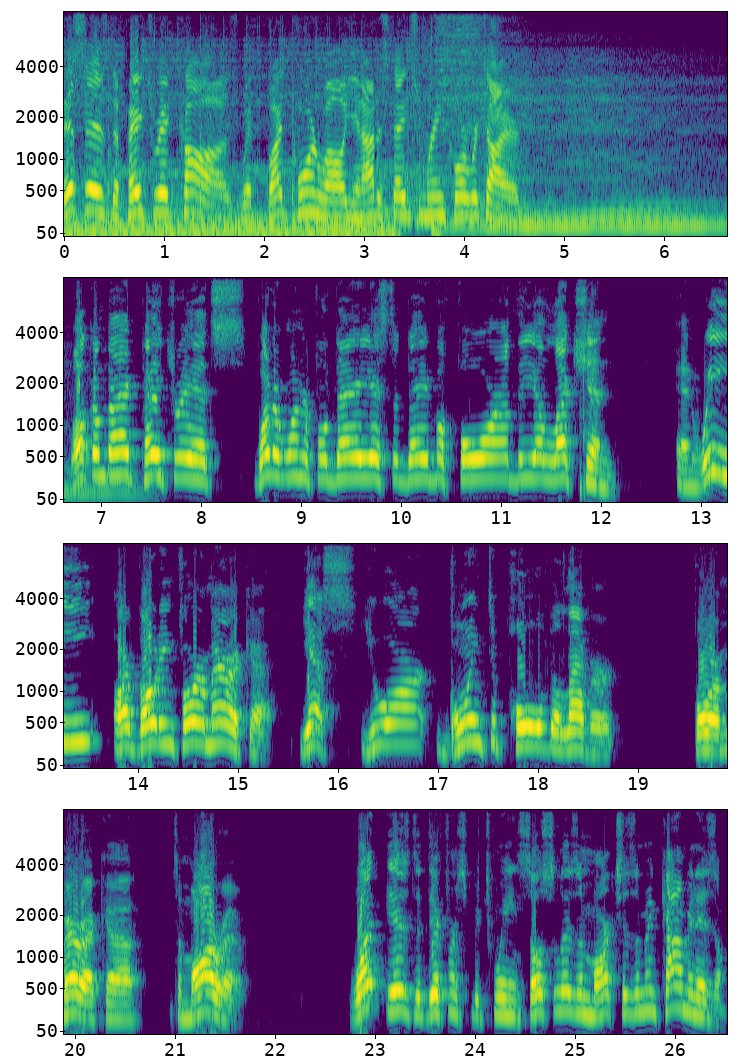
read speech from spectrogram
This is the Patriot Cause with Bud Cornwell, United States Marine Corps retired. Welcome back, Patriots. What a wonderful day. It's the day before the election, and we are voting for America. Yes, you are going to pull the lever for America tomorrow. What is the difference between socialism, Marxism, and communism?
